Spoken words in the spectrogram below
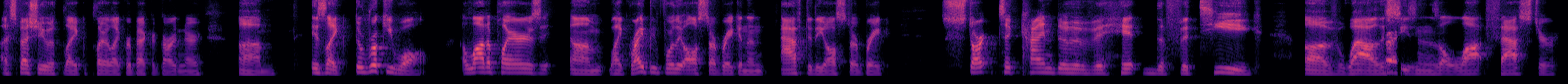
especially with like a player like Rebekah Gardner. Um, is like the rookie wall. A lot of players, um, like right before the All Star break and then after the All Star break, start to kind of hit the fatigue of wow, this Right. season is a lot faster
